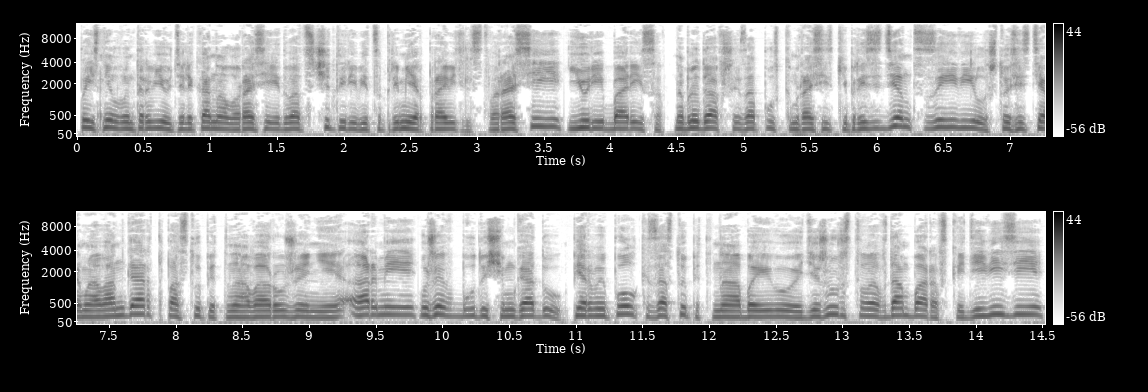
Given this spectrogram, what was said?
пояснил в интервью телеканалу «Россия-24» вице-премьер правительства России Юрий Борисов. Наблюдавший за пуском российский президент заявил, что система «Авангард» поступит на вооружение армии уже в будущем году. Первый полк заступит на боевое дежурство в Донбаровской дивизии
